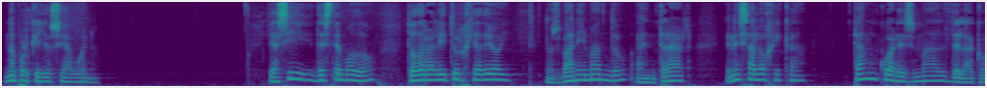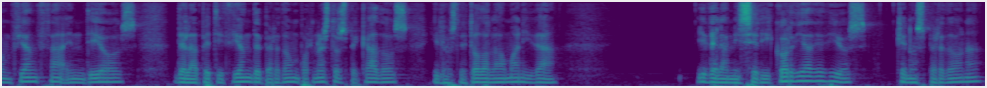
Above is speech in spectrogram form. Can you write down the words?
no porque yo sea bueno. Y así, de este modo, toda la liturgia de hoy nos va animando a entrar en esa lógica tan cuaresmal de la confianza en Dios, de la petición de perdón por nuestros pecados y los de toda la humanidad, y de la misericordia de Dios que nos perdona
